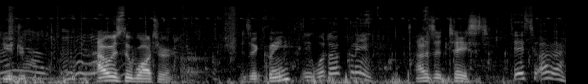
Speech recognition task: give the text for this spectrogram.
You dr- How is the water? Is it clean? The water clean. How does it taste? Taste alright.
